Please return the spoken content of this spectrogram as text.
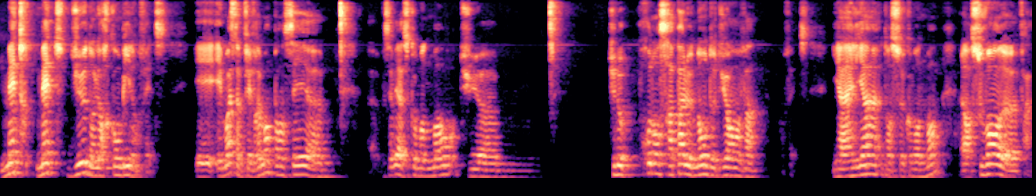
mettre, mettre Dieu dans leur combine, en fait. Et, et moi, ça me fait vraiment penser, euh, vous savez, à ce commandement, tu, euh, tu ne prononceras pas le nom de Dieu en vain, en fait. il y a un lien dans ce commandement. Alors souvent, euh, enfin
